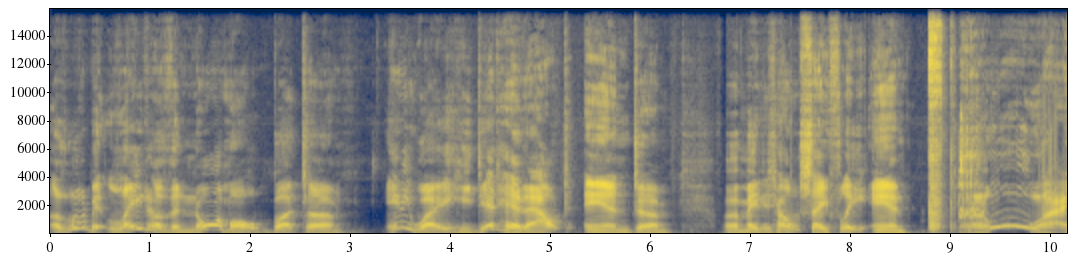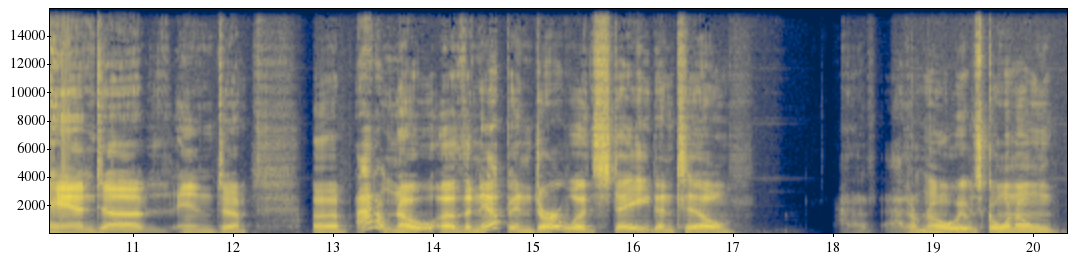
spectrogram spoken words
a little bit later than normal, but. Um, anyway, he did head out and um, uh, made it home safely, and and uh, and um, uh, I don't know. Uh, the Nip and Durwood stayed until I, I don't know. It was going on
